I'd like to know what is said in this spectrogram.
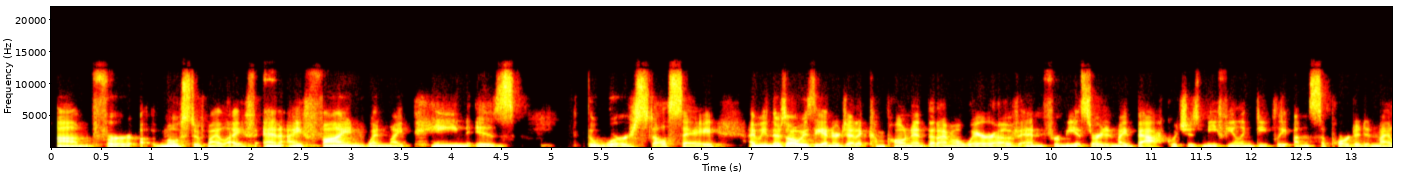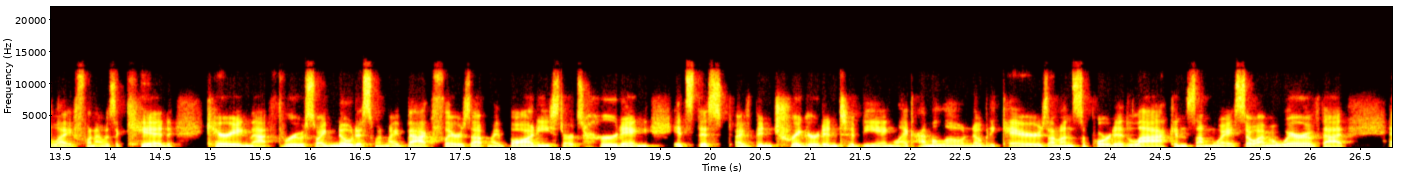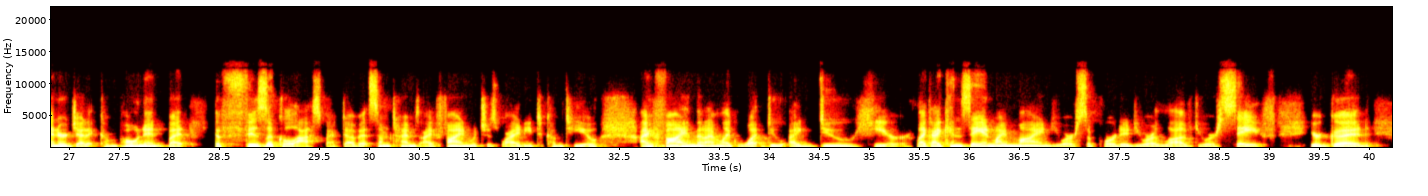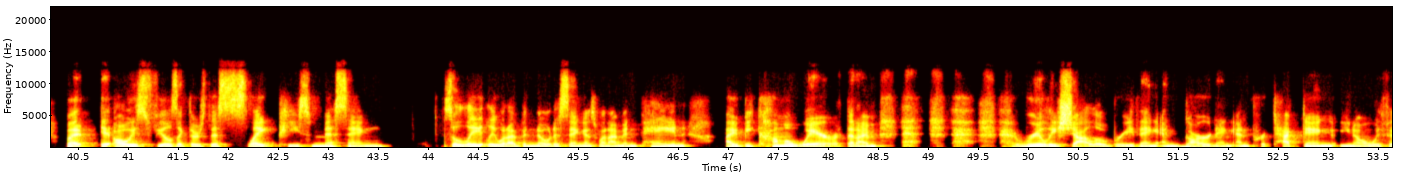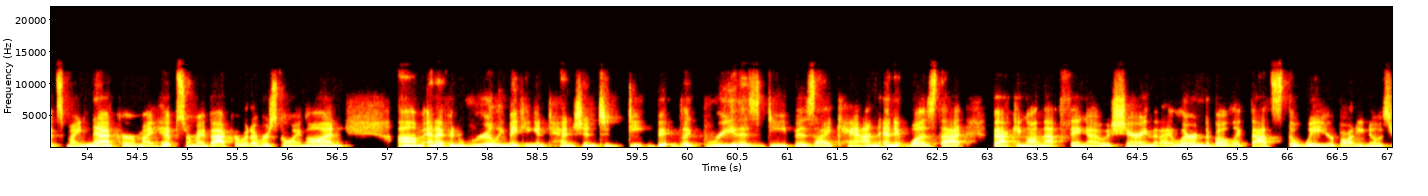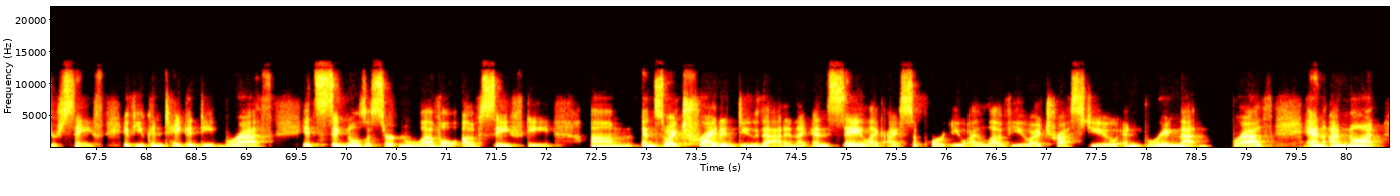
um for uh, most of my life and I find when my pain is the worst, I'll say. I mean, there's always the energetic component that I'm aware of. And for me, it started in my back, which is me feeling deeply unsupported in my life when I was a kid, carrying that through. So I notice when my back flares up, my body starts hurting. It's this, I've been triggered into being like, I'm alone, nobody cares, I'm unsupported, lack in some way. So I'm aware of that energetic component. But the physical aspect of it, sometimes I find, which is why I need to come to you, I find that I'm like, what do I do here? Like I can say in my mind, you are supported, you are loved, you are safe, you're good. But it always feels like there's this slight piece missing so lately what i've been noticing is when i'm in pain i become aware that i'm really shallow breathing and mm-hmm. guarding and protecting you know if it's my neck or my hips or my back or whatever's going on. Um, and i've been really making intention to deep like breathe as deep as i can. And it was that backing on that thing i was sharing that i learned about like that's the way your body knows you're safe. If you can take a deep breath it signals a certain level of safety. Um, and so i try to do that and i and say like i support you i love you i trust you and bring that breath. And I'm not,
